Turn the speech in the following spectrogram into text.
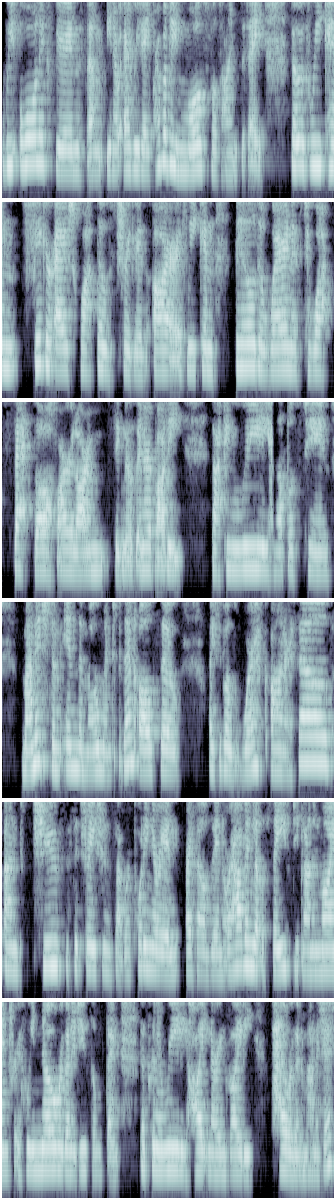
We all experience them, you know, every day, probably multiple times a day. So if we can figure out what those triggers are, if we can build awareness to what sets off our alarm signals in our body, that can really help us to manage them in the moment, but then also, I suppose, work on ourselves and choose the situations that we're putting her in ourselves in, or having a little safety plan in mind for if we know we're going to do something that's going to really heighten our anxiety, how we're going to manage it.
